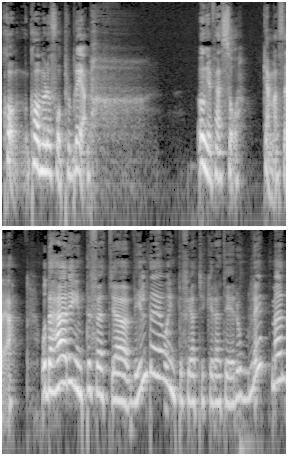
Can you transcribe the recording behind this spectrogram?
kom, kommer du få problem. Ungefär så kan man säga. Och det här är inte för att jag vill det och inte för att jag tycker att det är roligt, men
